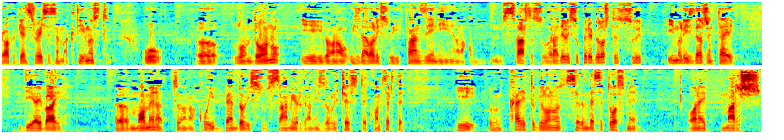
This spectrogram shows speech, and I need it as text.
Rock Against Racism aktivnost u uh, Londonu i ono izdavali su i fanzin i onako svašta su radili super je bilo što su imali izražen taj DIY moment onako i bendovi su sami organizovali često te koncerte i um, kad je to bilo ono 78. onaj marš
